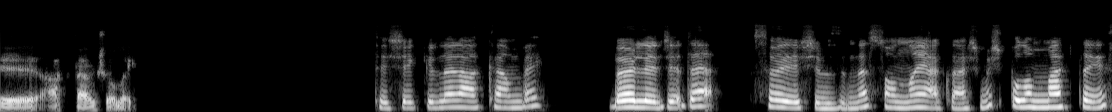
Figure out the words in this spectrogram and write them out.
e, aktarmış olayım. Teşekkürler Hakan Bey. Böylece de söyleşimizin de sonuna yaklaşmış bulunmaktayız.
